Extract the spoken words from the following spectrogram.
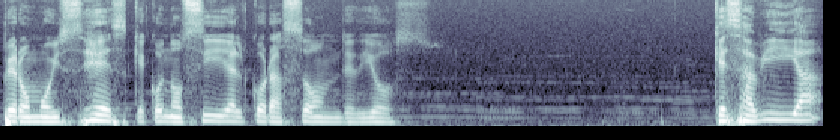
Pero Moisés, que conocía el corazón de Dios, que sabía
